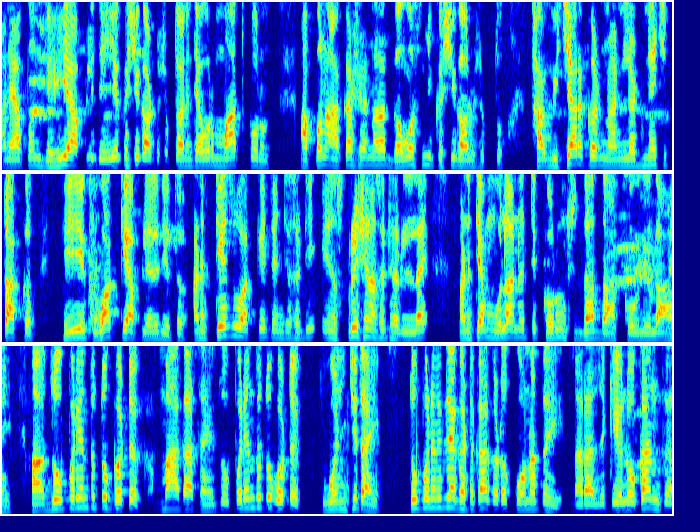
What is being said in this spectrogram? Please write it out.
आणि आपण ध्येय आपली ध्येय कशी गाठू शकतो? आणि त्यावर मात करून आपण आकाशाला गवसणी कशी घालू शकतो? हा विचार करणं आणि लढण्याची ताकद हे एक वाक्य आपल्याला देतं. आणि तेच वाक्य त्यांच्यासाठी इन्स्पिरेशन असं ठरलेलं आहे. आणि त्या मुलानं ते करून सुद्धा दाखवलेलं आहे. जोपर्यंत तो घटक मागास आहे जोपर्यंत तो घटक वंचित आहे तोपर्यंत त्या घटकाकडं कोणाचंही ना राजकीय लोकांचं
